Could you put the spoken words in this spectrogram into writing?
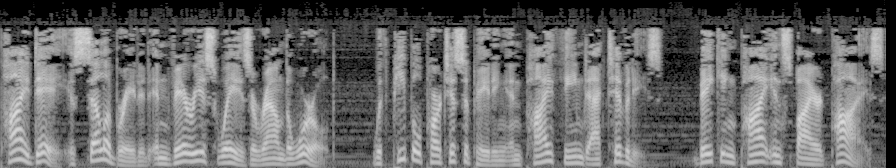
Pi Day is celebrated in various ways around the world, with people participating in pi-themed activities, baking pie-inspired pies,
